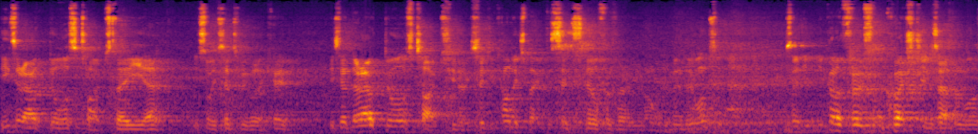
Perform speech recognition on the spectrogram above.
these are outdoors types. They, uh, so he said to me when I came, he said, they're outdoors types, you know. He said, you can't expect to sit still for very long. I mean, they want to. Said, you've got to throw some questions at them or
